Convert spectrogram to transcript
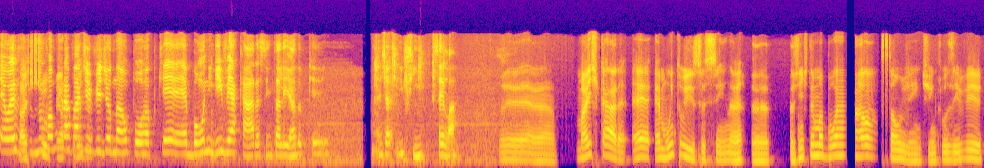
eu evito, tá não vamos gravar de vídeo não, porra, porque é bom ninguém ver a cara assim, tá ligado? Porque já, enfim, sei lá. É, mas, cara, é, é muito isso, assim, né? É, a gente tem uma boa relação, gente. Inclusive,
